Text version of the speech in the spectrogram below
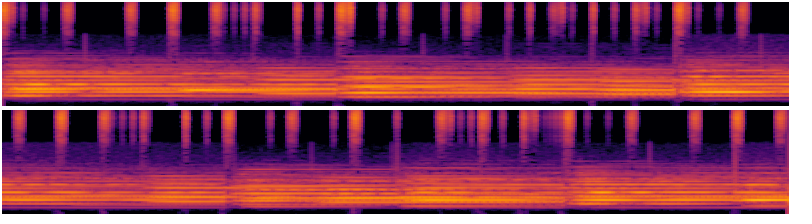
Thank you.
